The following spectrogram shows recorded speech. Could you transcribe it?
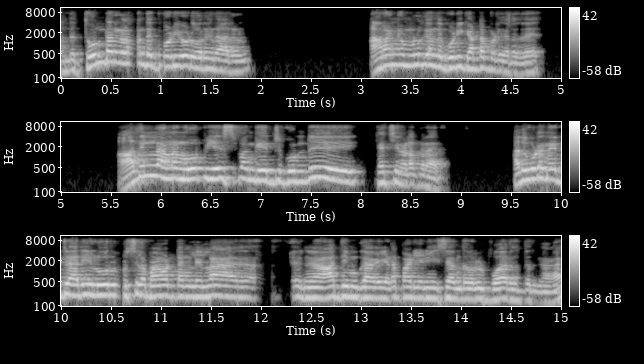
அந்த தொண்டர்கள் அந்த கொடியோடு வருகிறார்கள். அரங்கம் முழுக்க அந்த கொடி கட்டப்படுகிறது. அதில் அண்ணன் ஓபிஎஸ் பங்கேற்று கொண்டு கட்சி நடத்துறாரு. அது கூட நேற்று அரியலூர் சில மாவட்டங்கள் எல்லாம் அதிமுக எடப்பாடி அணியை சேர்ந்தவர்கள் புகார் எடுத்திருக்காங்க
